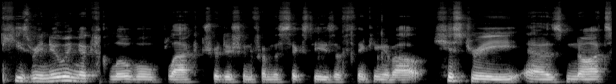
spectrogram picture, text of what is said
he's renewing a global black tradition from the 60s of thinking about history as not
